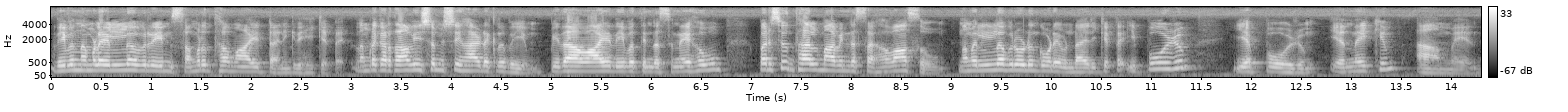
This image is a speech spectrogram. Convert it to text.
ദൈവം നമ്മളെല്ലാവരെയും സമൃദ്ധമായിട്ട് അനുഗ്രഹിക്കട്ടെ. നമ്മുടെ കർത്താവീശംഷിഹായുടെ കൃപയും പിതാവായ ദൈവത്തിന്റെ സ്നേഹവും പരിശുദ്ധാത്മാവിന്റെ സഹവാസവും നമ്മളെല്ലാവരോടും കൂടെ ഉണ്ടായിരിക്കട്ടെ. ഇപ്പോഴും എപ്പോഴും എന്നേക്കും ആമേൻ.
